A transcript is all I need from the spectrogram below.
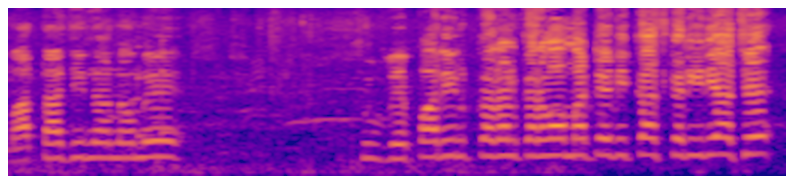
માતાજીના નામે શું વેપારીકરણ કરવા માટે વિકાસ કરી રહ્યા છે?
